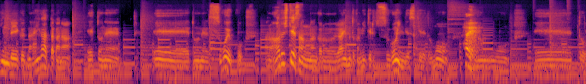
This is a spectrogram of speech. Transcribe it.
踏んでいく何があったかな。えっとねえー、っとね、すごいこう、あの R 指定さんなんかのライブとか見てるとすごいんですけれども、はい、あのえー、っと、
